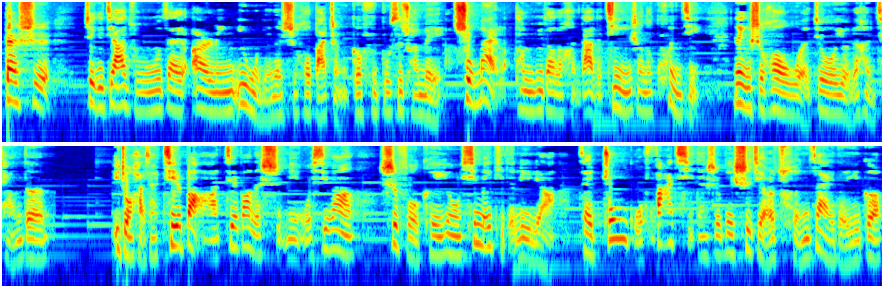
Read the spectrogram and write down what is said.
但是，这个家族在二零一五年的时候把整个福布斯传媒售卖了，他们遇到了很大的经营上的困境。那个时候，我就有了很强的一种好像接棒啊接棒的使命。我希望是否可以用新媒体的力量，在中国发起，但是为世界而存在的一个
